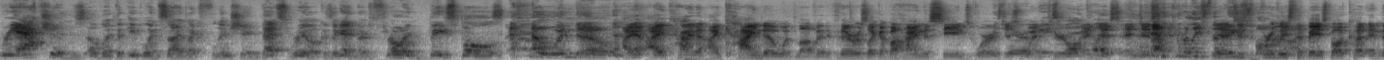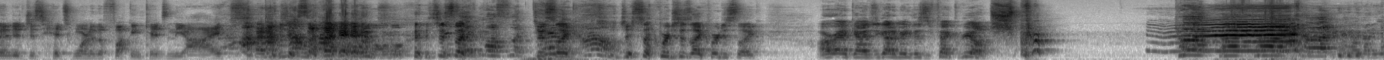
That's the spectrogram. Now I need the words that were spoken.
reactions of like the people inside like flinching. That's real because again, they're throwing baseballs at a window. I, I kind of I kind of would love it if there was like a behind the scenes where Is it just went through baseball and just and just release the yeah, just baseball. release the cut. baseball cut and then it just hits one of the fucking kids in the eye and it's just oh. like it's just It's like must like just like it, ow. just like we're just like we're just like all right guys you got to make this effect real cut, cut, cut, cut. Oh my god, are you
